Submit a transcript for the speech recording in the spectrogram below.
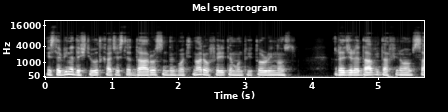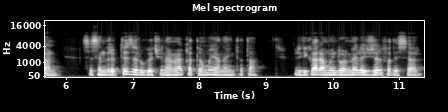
Este bine de știut că aceste daruri sunt în continuare oferite Mântuitorului nostru. Regele David afirmă în psalmi, să se îndrepteze rugăciunea mea ca tămâia înaintea ta, ridicarea mâinilor mele jertfă de seară.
